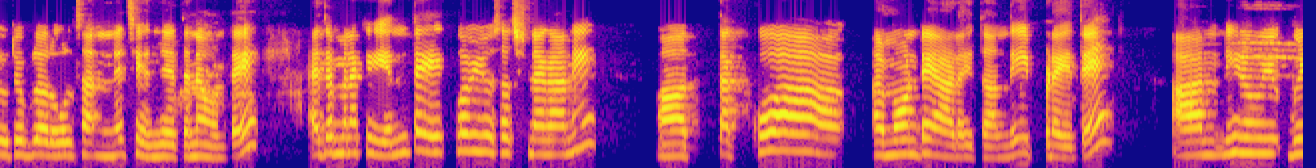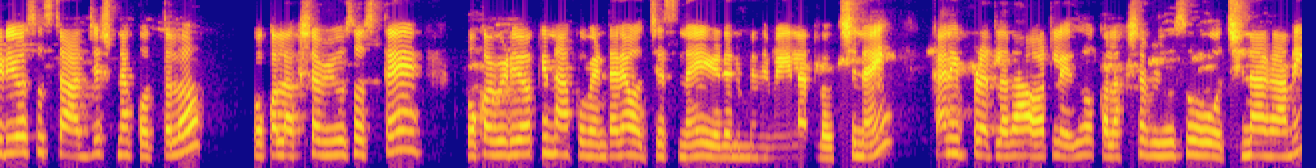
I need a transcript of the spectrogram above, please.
యూట్యూబ్లో రూల్స్ అన్నీ చేంజ్ అవుతూనే ఉంటాయి. అయితే మనకి ఎంత ఎక్కువ వ్యూస్ వచ్చినా కానీ తక్కువ అమౌంటే యాడ్ అవుతుంది ఇప్పుడైతే. నేను వీడియోస్ స్టార్ట్ చేసిన కొత్తలో ఒక లక్ష వ్యూస్ వస్తే ఒక వీడియోకి నాకు వెంటనే వచ్చేసినాయి. ఏడెనిమిది వేలు అట్లా వచ్చినాయి. కానీ ఇప్పుడు అట్లా రావట్లేదు. ఒక లక్ష వ్యూస్ వచ్చినా కానీ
